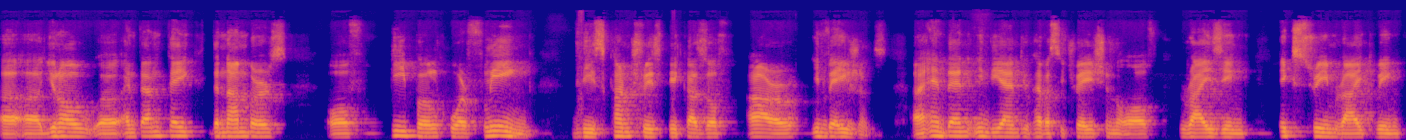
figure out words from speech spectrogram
Uh, uh, you know, uh, and then take the numbers of people who are fleeing these countries because of our invasions. and then in the end, you have a situation of rising extreme right wing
